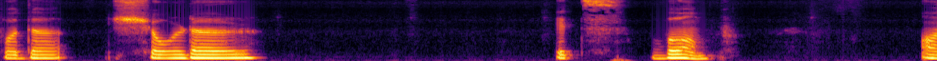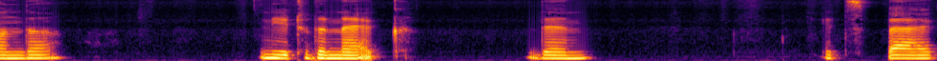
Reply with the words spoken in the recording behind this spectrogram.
for the shoulder, its bump on the near to the neck, then its back,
